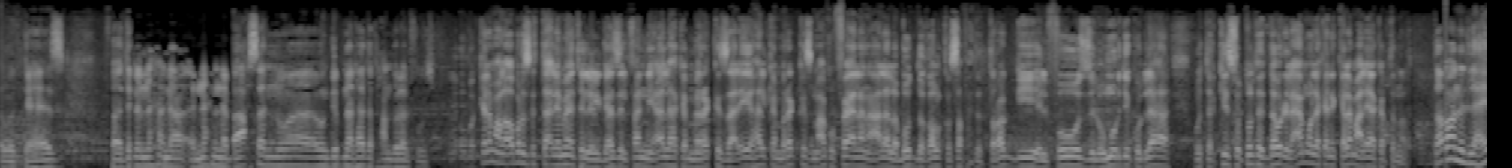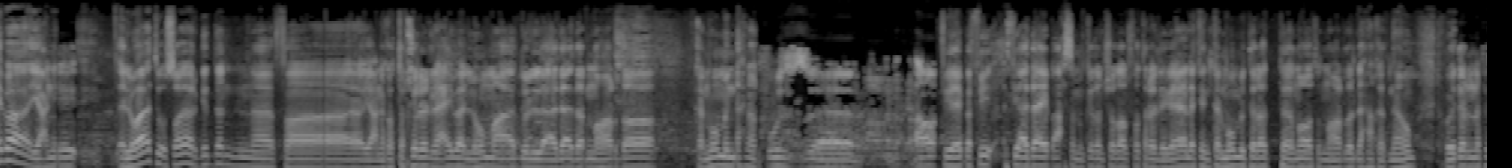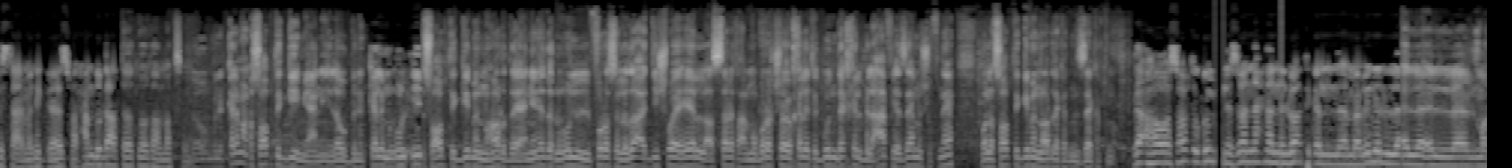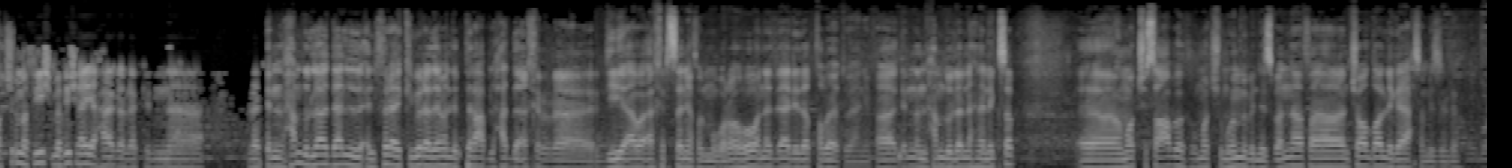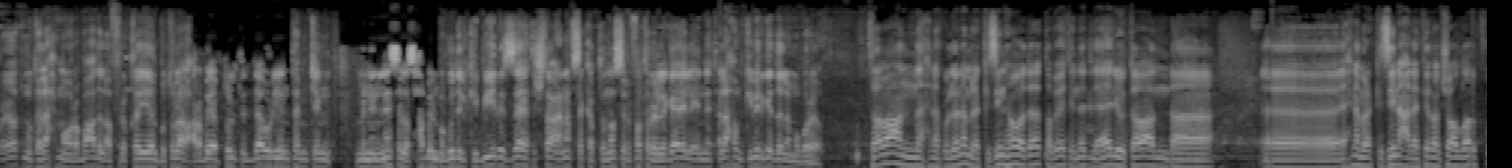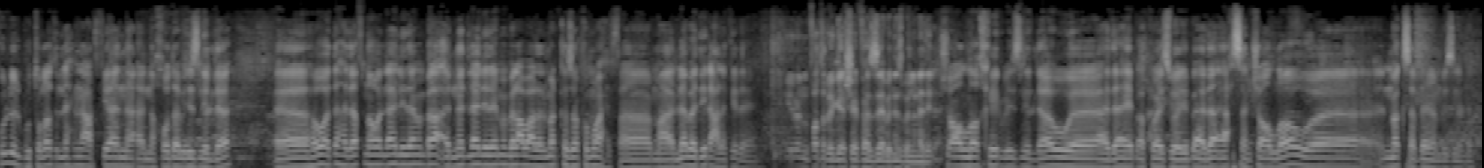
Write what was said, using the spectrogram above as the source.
والجهاز. فقدرنا إن إحنا إن إحنا نبقى أحسن وجبنا الهدف الحمد لله الفوز لو بتكلم على أبرز التعليمات اللي الجهاز الفني قالها كان مركز على إيه؟ هل كان مركز معاكم فعلا على لابد غلق صفحة الترجي الفوز الأمور دي كلها والتركيز في بطولة الدوري العام ولا كان الكلام على إيه يا كابتن طبعا اللعيبة يعني الوقت قصير جدا ف يعني كتر خير اللعيبة اللي هم أدوا الأداء ده النهارده. كان مهم إن إحنا نفوز آه آه، في هيبقى في في أداء يبقى أحسن من كده إن شاء الله الفترة اللي جاية. لكن كان مهم ثلاث نقط النهارده اللي إحنا خدناهم وقدرنا ننفذ تعليمات الجهاز فالحمد لله على ثلاث نقط على المكسب. لو بنتكلم على صعوبة ال game يعني لو بنتكلم نقول إيه صعوبة ال game النهارده يعني نقدر نقول الفرص اللي ضاعت دي شوية هي اللي أثرت على المباراة شوية وخلت الجون داخل بالعافية زي ما شفناه. ولا صعوبة الجيم النهارده كانت إزاي يا كابتن لا هو صعوبة الجون بالنسبة لنا إحنا ان الوقت كان ما بين ال- ال- ال- الماتشين ما فيش ما فيش أي حاجة. لكن لكن الحمد لله ده الفرق الكبيرة دايما اللي بتلعب لحد آخر دقيقة واخر ثانية في المباراة وهو النادي الأهلي ده بطبيعته يعني. فقدرنا الحمد لله إن إحنا نكسب. آه، ماتش صعب وماتش مهم بالنسبة لنا فإن شاء الله اللي جاي أحسن بإذن الله. مباريات متلاحمة ورا بعض الأفريقية البطولة العربية بطولة الدوري. أنت يمكن من الناس اللي اصحاب المجهود الكبير. إزاي هتشتغل على نفسك كابتن ناصر الفترة اللي جاية؟ لأن تلاحم كبير جدا للمباريات. طبعا إحنا كلنا مركزين هو ده طبيعة النادي الأهلي وطبعا آه، آه، إحنا مركزين على كده ان شاء الله. كل البطولات اللي إحنا نلعب فيها ناخدها بإذن الله. آه، هو ده هدفنا. هو الأهلي دايما بيلعب النادي الأهلي دايما بيلعب على المركز رقم واحد. فما لا بديل على كده يعني. أخيرا الفترة اللي جاية شايفها إزاي بالنسبة للنادي إن الاهلي شاء الله خير بإذن الله وأداء يبقى كويس ويبقى أداء أحسن إن شاء الله والمكسب دايما بإذن الله.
